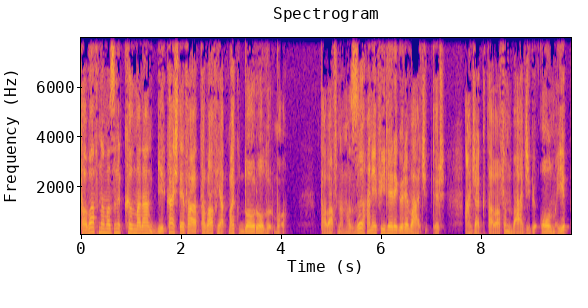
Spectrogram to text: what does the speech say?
Tavaf namazını kılmadan birkaç defa tavaf yapmak doğru olur mu? Tavaf namazı Hanefilere göre vaciptir. Ancak tavafın vacibi olmayıp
